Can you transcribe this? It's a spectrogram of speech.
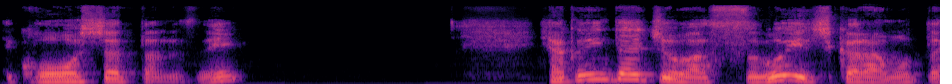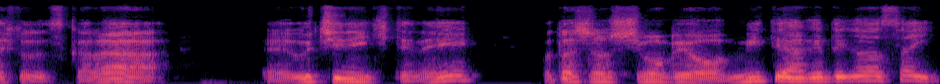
でこうおっしゃったんですね。百人隊長はすごい力を持った人ですから、うちに来てね、私のしもべを見てあげてくださいっ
